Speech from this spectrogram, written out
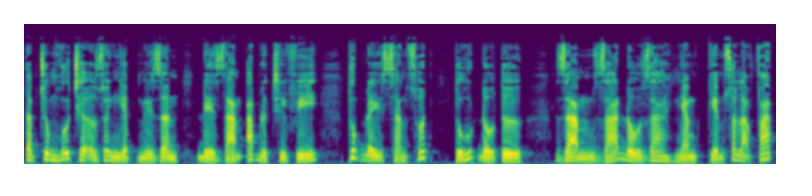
tập trung hỗ trợ doanh nghiệp người dân để giảm áp lực chi phí, thúc đẩy sản xuất, thu hút đầu tư, giảm giá đầu ra nhằm kiểm soát lạm phát.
